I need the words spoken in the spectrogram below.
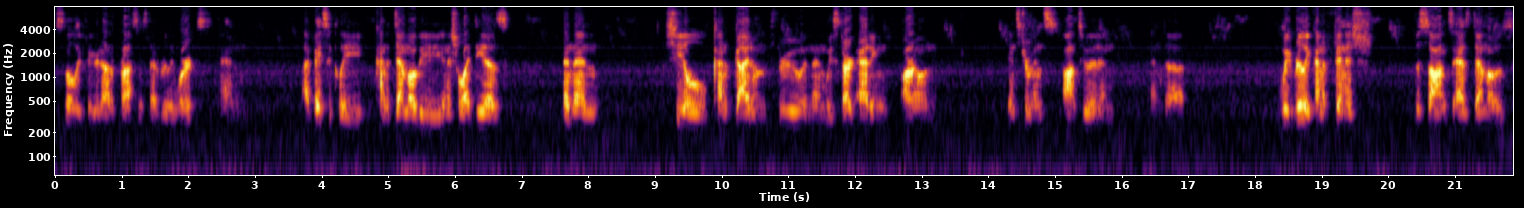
slowly figured out a process that really works, and I basically kind of demo the initial ideas, and then she'll kind of guide them through, and then we start adding our own instruments onto it, and and uh, we really kind of finish the songs as demos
